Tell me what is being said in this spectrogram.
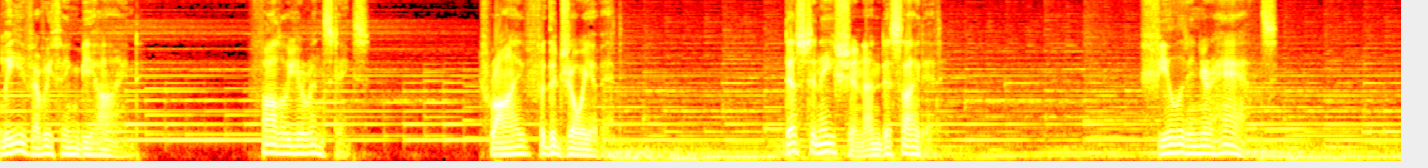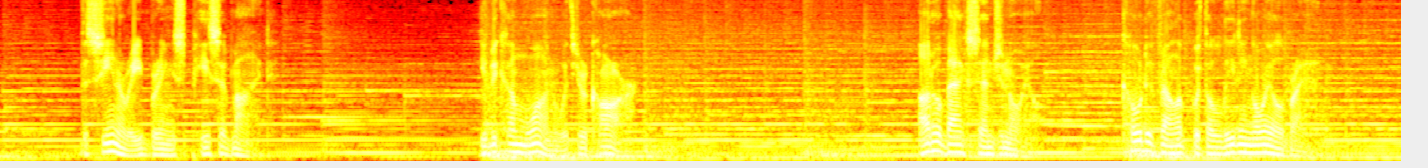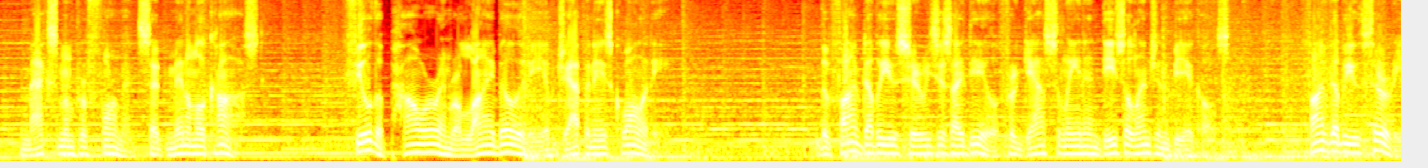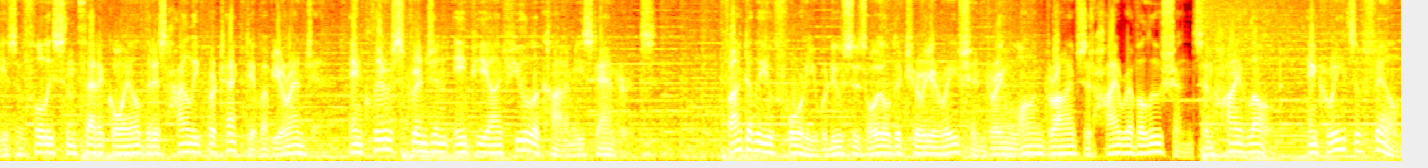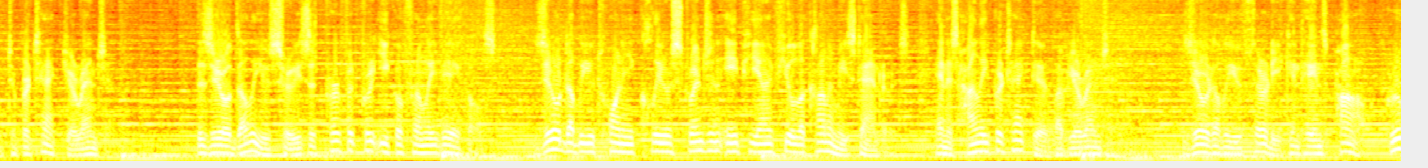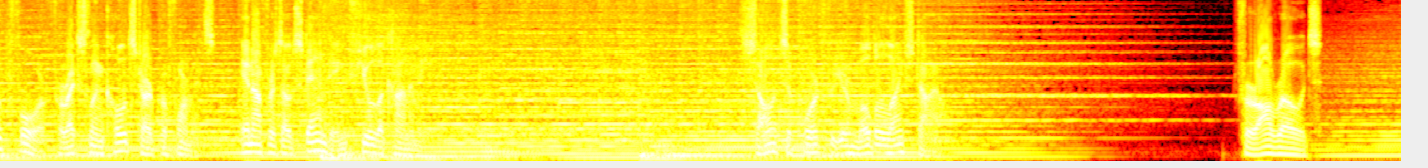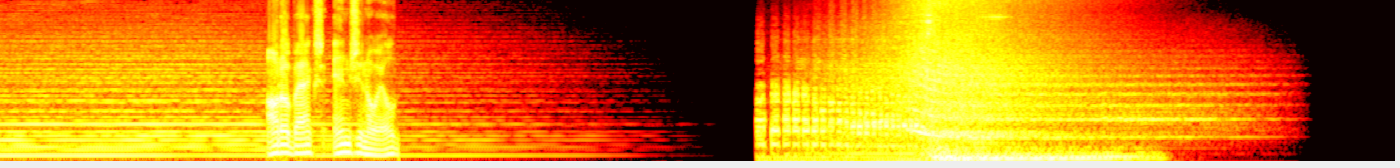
Leave everything behind. Follow your instincts. Drive for the joy of it. Destination undecided. Feel it in your hands. The scenery brings peace of mind. You become one with your car. Autobacs engine oil, co-developed with a leading oil brand. Maximum performance at minimal cost. Feel the power and reliability of Japanese quality. The 5W series is ideal for gasoline and diesel engine vehicles. 5W30 is a fully synthetic oil that is highly protective of your engine and clears stringent API fuel economy standards. 5W40 reduces oil deterioration during long drives at high revolutions and high load and creates a film to protect your engine. The 0W series is perfect for eco-friendly vehicles. 0W20 clears stringent API fuel economy standards and is highly protective of your engine. 0W30 contains PAO Group 4 for excellent cold start performance and offers outstanding fuel economy. Solid support for your mobile lifestyle. For all roads, Autobacs engine oil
